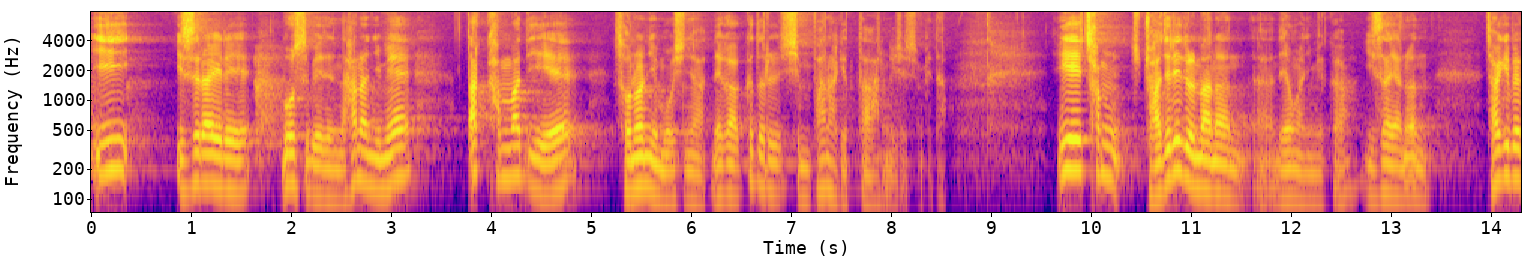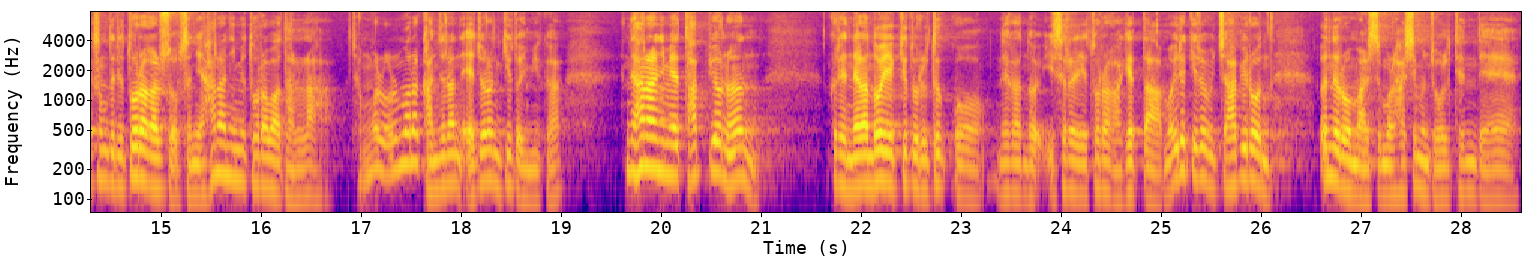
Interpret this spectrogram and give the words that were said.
이 이스라엘의 모습에 대한 하나님의 딱 한마디의 선언이 무엇이냐? 내가 그들을 심판하겠다 하는 것이었습니다. 이게 참 좌절이 될 만한 어, 내용 아닙니까? 이사야는 자기 백성들이 돌아갈 수 없으니 하나님이 돌아와 달라. 정말 얼마나 간절한 애절한 기도입니까? 근데 하나님의 답변은 그래 내가 너의 기도를 듣고 내가 너 이스라엘에 돌아가겠다. 뭐 이렇게 좀 자비로운 은혜로운 말씀을 하시면 좋을 텐데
